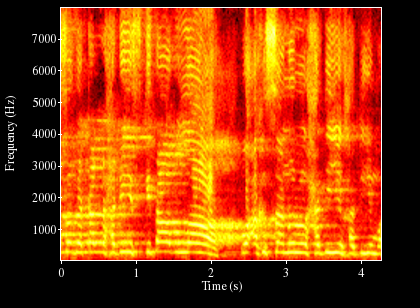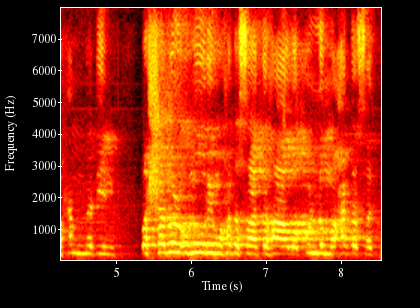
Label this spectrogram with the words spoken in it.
صدق الحديث كتاب الله وأحسن الحديث هدي محمد وشر الأمور محدثاتها وكل محدثة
